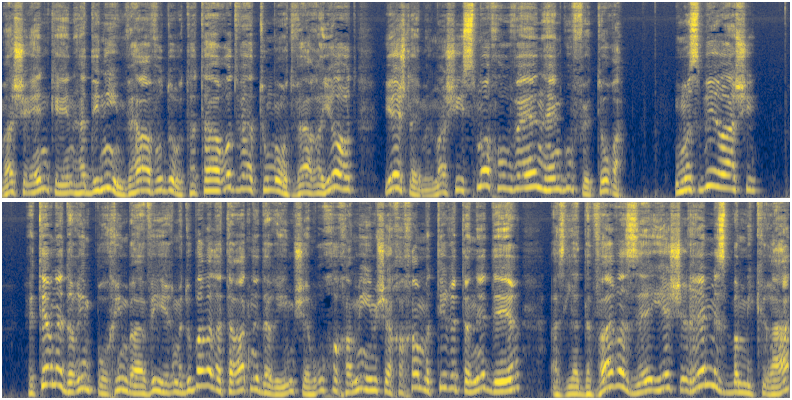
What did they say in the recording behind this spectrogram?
מה שאין כן, הדינים והעבודות, הטהרות והטומאות והעריות, יש להם על מה שיסמוכו והן הן גופי תורה. הוא מסביר רש"י, היתר נדרים פורחים באוויר, מדובר על התרת נדרים שאמרו חכמים שהחכם מתיר את הנדר, אז לדבר הזה יש רמז במקרא,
